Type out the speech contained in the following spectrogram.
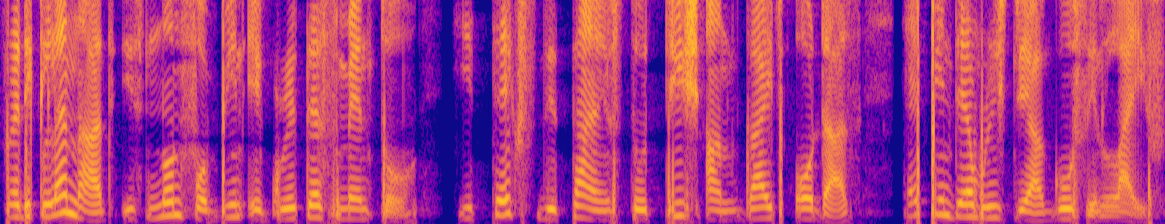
Frederick Leonard is known for being a greatest mentor. He takes the time to teach and guide others, helping them reach their goals in life.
